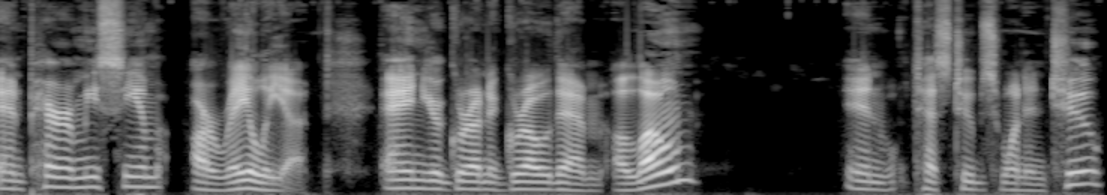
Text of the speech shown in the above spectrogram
and Paramecium aurelia. And you're going to grow them alone in test tubes 1 and 2,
